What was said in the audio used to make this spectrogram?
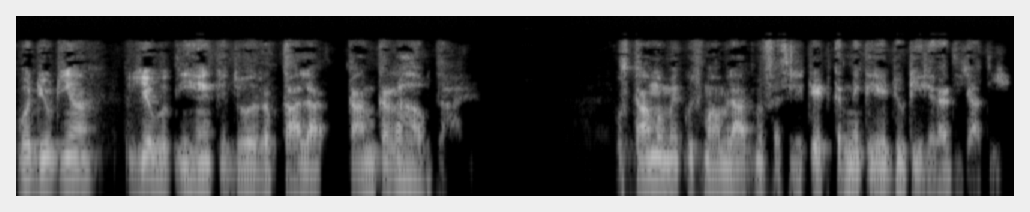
وہ ڈیوٹیاں یہ ہوتی ہیں کہ جو رب تعالیٰ کام کر رہا ہوتا ہے۔ اس کاموں میں کچھ معاملات میں فیسیلیٹیٹ کرنے کے لیے ڈیوٹی لگا دی جاتی ہے۔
